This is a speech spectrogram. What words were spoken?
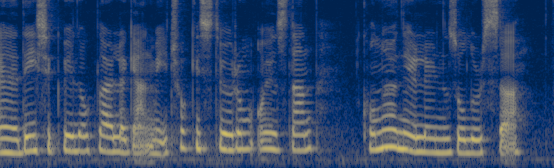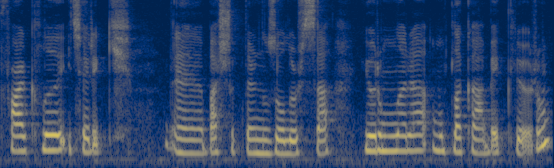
Ee, değişik vloglarla gelmeyi çok istiyorum. O yüzden konu önerileriniz olursa, farklı içerik e, başlıklarınız olursa yorumlara mutlaka bekliyorum.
